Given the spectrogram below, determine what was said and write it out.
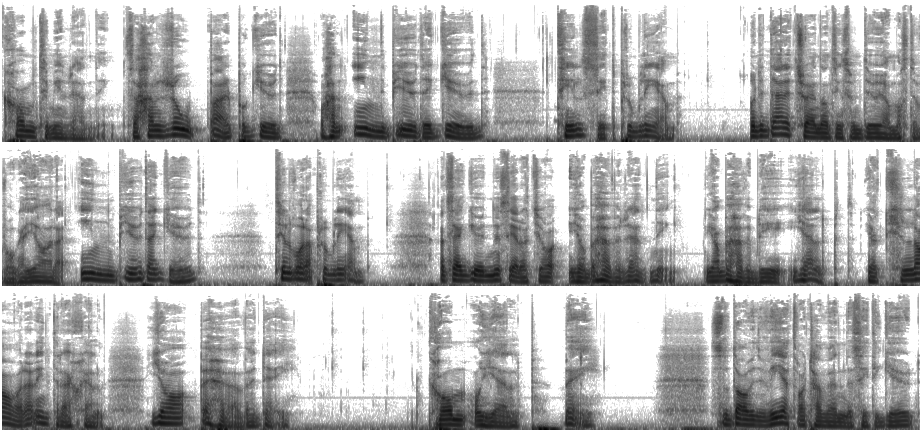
kom till min räddning. Så han ropar på Gud och han inbjuder Gud till sitt problem. Och det där är tror jag någonting som du och jag måste våga göra. Inbjuda Gud till våra problem. Att säga Gud, nu ser du att jag, jag behöver räddning. Jag behöver bli hjälpt. Jag klarar inte det här själv. Jag behöver dig. Kom och hjälp mig. Så David vet vart han vänder sig till Gud.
